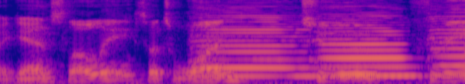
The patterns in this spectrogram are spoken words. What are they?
Again, slowly. So it's one, two, three,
